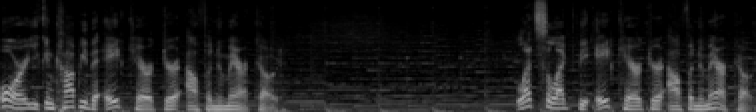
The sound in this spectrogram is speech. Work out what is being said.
or you can copy the 8-character alphanumeric code. Let's select the 8-character alphanumeric code.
